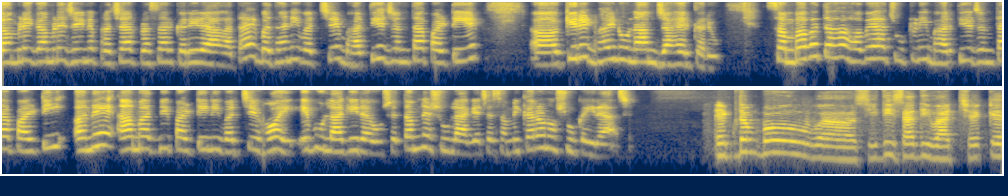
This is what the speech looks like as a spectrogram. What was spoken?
ગામડે ગામડે જઈને પ્રચાર પ્રસાર કરી રહ્યા હતા. એ બધાની વચ્ચે ભારતીય જનતા પાર્ટીએ કિરીટભાઈનું નામ જાહેર કર્યું. સંભવતઃ હવે આ ચૂંટણી ભારતીય જનતા પાર્ટી અને આમ આદમી પાર્ટીની વચ્ચે હોય એવું લાગી રહ્યું છે. તમને શું લાગે છે? સમીકરણો શું કહી રહ્યા છે? એકદમ બહુ સીધી સાદી વાત છે કે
